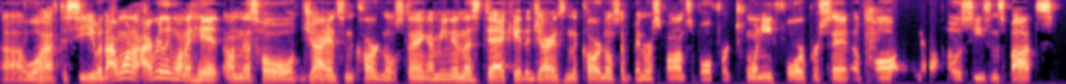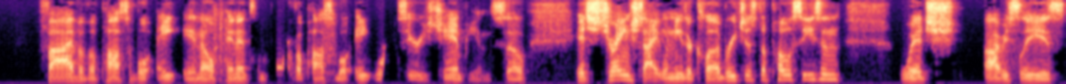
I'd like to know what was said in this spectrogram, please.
uh, we'll have to see. But I want to I really want to hit on this whole Giants and Cardinals thing. I mean, in this decade, the Giants and the Cardinals have been responsible for 24% of all NL postseason spots, five of a possible eight NL pennants, and four of a possible eight World Series champions. So it's strange sight when neither club reaches the postseason, which obviously is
